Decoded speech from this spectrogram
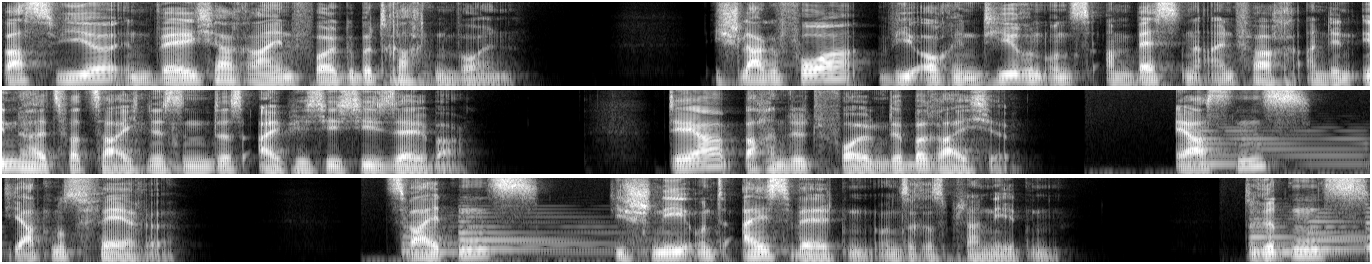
was wir in welcher Reihenfolge betrachten wollen. Ich schlage vor, wir orientieren uns am besten einfach an den Inhaltsverzeichnissen des IPCC selber. Der behandelt folgende Bereiche. Erstens die Atmosphäre. Zweitens die Schnee- und Eiswelten unseres Planeten. Drittens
